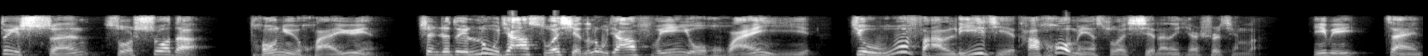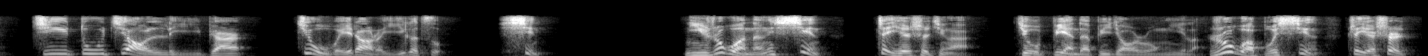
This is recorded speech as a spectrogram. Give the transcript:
对神所说的童女怀孕，甚至对陆家所写的《陆家福音》有怀疑，就无法理解他后面所写的那些事情了。因为在基督教里边，就围绕着一个字：信。你如果能信，这些事情啊就变得比较容易了。如果不信，这些事儿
